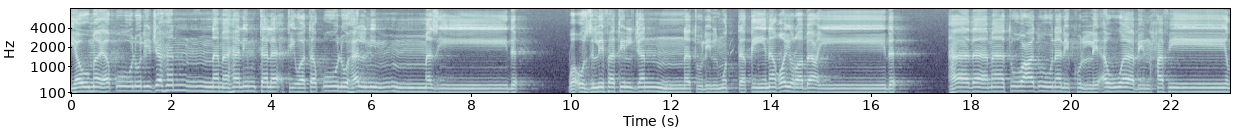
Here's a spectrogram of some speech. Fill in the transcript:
يوم يقول لجهنم هل امتلأت وتقول هل من مزيد. وأزلفت الجنة للمتقين غير بعيد. هذا ما توعدون لكل أواب حفيظ.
